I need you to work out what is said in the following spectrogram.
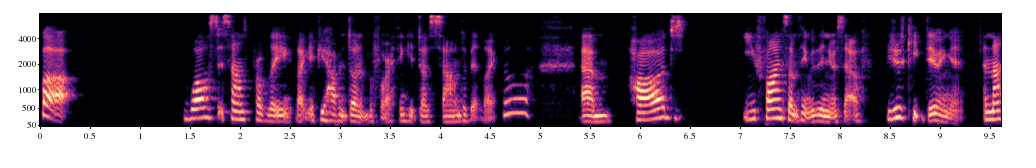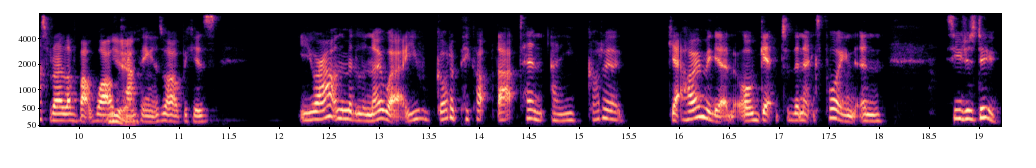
but whilst it sounds probably like if you haven't done it before, I think it does sound a bit like oh um, hard. You find something within yourself. You just keep doing it, and that's what I love about wild Yeah. camping as well, because you're out in the middle of nowhere. You've got to pick up that tent, and you've got to get home again or get to the next point. and so you just do.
